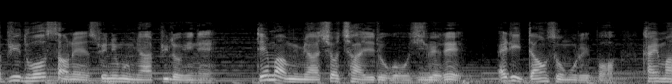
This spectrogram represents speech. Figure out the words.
အပြုသဘောဆောင်တဲ့ဆွေးနွေးမှုများပြုလုပ်ရင်းနဲ့တင်းမာမှုများလျှော့ချရေးတို့ကိုရည်ရွယ်တဲ့အဲ့ဒီတောင်းဆိုမှုတွေပေါ်ခိုင်မာ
